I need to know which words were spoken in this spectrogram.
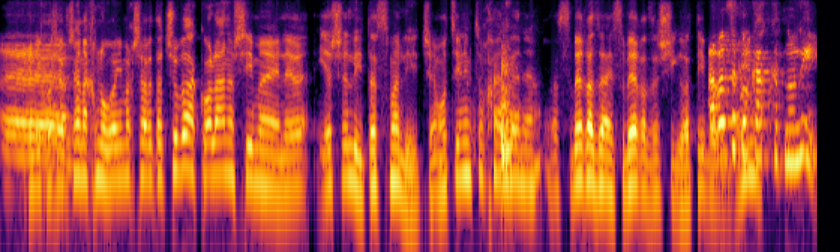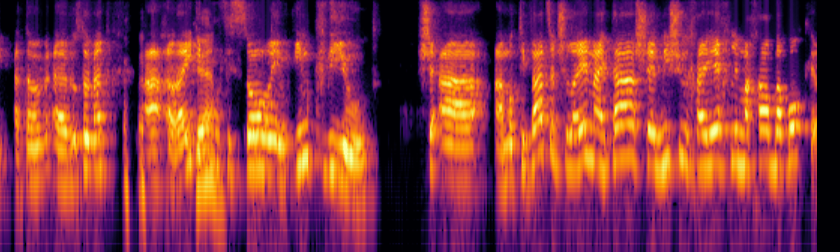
אני חושב אה, שאנחנו רואים עכשיו את התשובה, כל האנשים האלה, יש אליטה שמאלית שהם רוצים למצוא חן בעיניה. ההסבר הזה, ההסבר הזה שגרתי. אבל זה כל כך קטנוני. אה, זאת אומרת, ראיתי כן. פרופסורים עם קביעות, שהמוטיבציה שלהם הייתה שמישהו יחייך לי מחר בבוקר.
